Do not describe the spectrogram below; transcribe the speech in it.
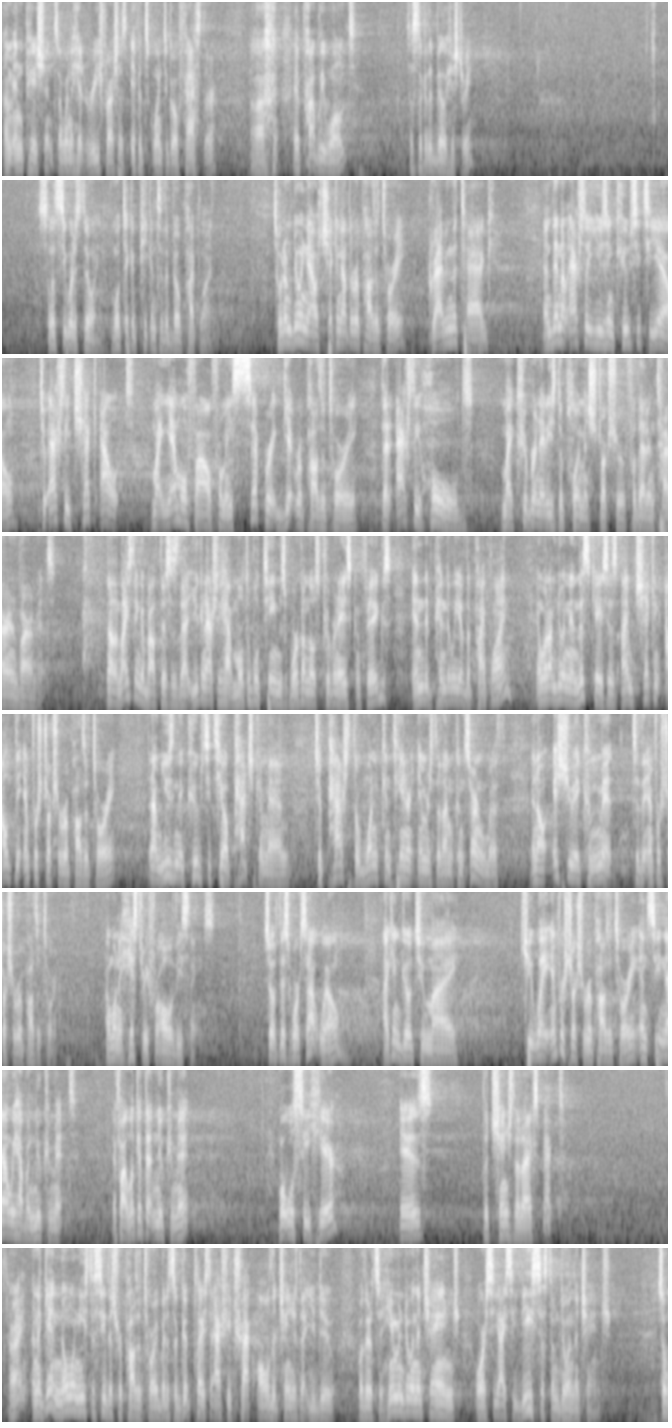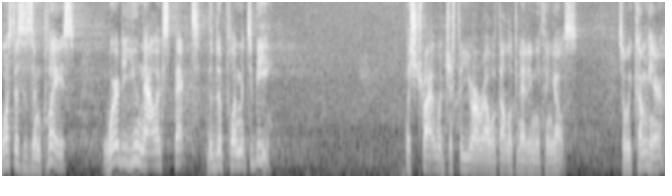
I'm impatient, so I'm going to hit refresh as if it's going to go faster. Uh, it probably won't. So let's look at the build history. So let's see what it's doing. We'll take a peek into the build pipeline. So what I'm doing now is checking out the repository, grabbing the tag, and then I'm actually using kubectl to actually check out my YAML file from a separate Git repository that actually holds my Kubernetes deployment structure for that entire environment. Now the nice thing about this is that you can actually have multiple teams work on those Kubernetes configs independently of the pipeline. And what I'm doing in this case is I'm checking out the infrastructure repository and I'm using the kubectl patch command to patch the one container image that I'm concerned with and I'll issue a commit to the infrastructure repository. I want a history for all of these things. So if this works out well, I can go to my QA infrastructure repository and see now we have a new commit. If I look at that new commit, what we'll see here is the change that I expect. All right? And again, no one needs to see this repository, but it's a good place to actually track all the changes that you do, whether it's a human doing the change or a CI/CD system doing the change. So once this is in place, where do you now expect the deployment to be? Let's try it with just the URL without looking at anything else. So we come here,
